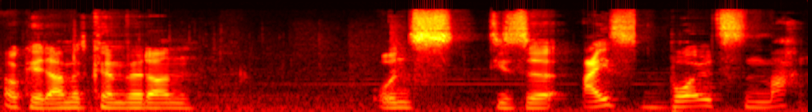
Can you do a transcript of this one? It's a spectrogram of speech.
Okay, damit können wir dann uns diese Eisbolzen machen.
